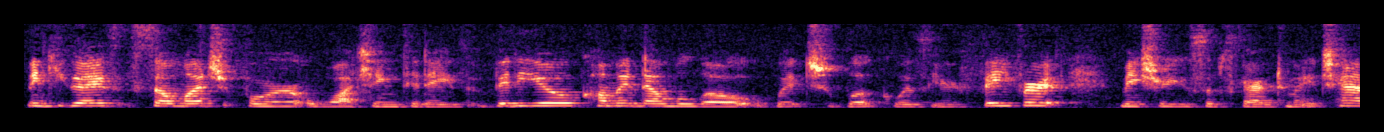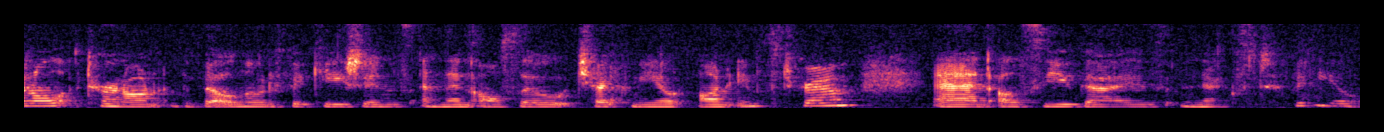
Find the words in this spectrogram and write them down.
Thank you guys so much for watching today's video. Comment down below which look was your favorite. Make sure you subscribe to my channel, turn on the bell notifications, and then also check me out on Instagram. And I'll see you guys next video.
